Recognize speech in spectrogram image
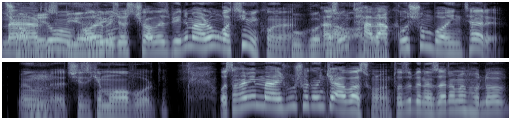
مردم آره به جاش چاوز بیاریم مردم قاطی می‌کنن از اون آمریکا. توقعشون با این تره اون. چیزی که ما آوردیم واسه همین مجبور شدن که عوض کنن تازه به نظر من حالا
